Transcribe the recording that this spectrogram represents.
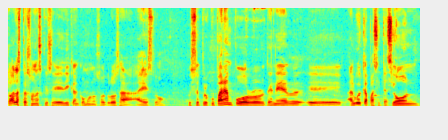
todas las personas que se dedican como nosotros a, esto, pues se preocuparan por tener eh, algo de capacitación,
